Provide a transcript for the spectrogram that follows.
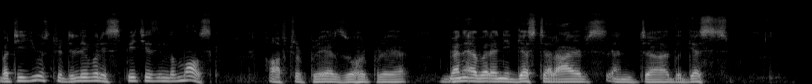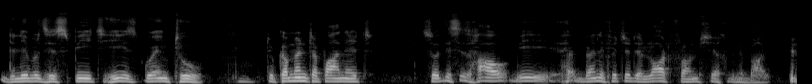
but he used to deliver his speeches in the mosque after prayer, Zohar prayer. Whenever any guest arrives and uh, the guest delivers his speech, he is going to to comment upon it. So this is how we have benefited a lot from Sheikh bin Baz.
